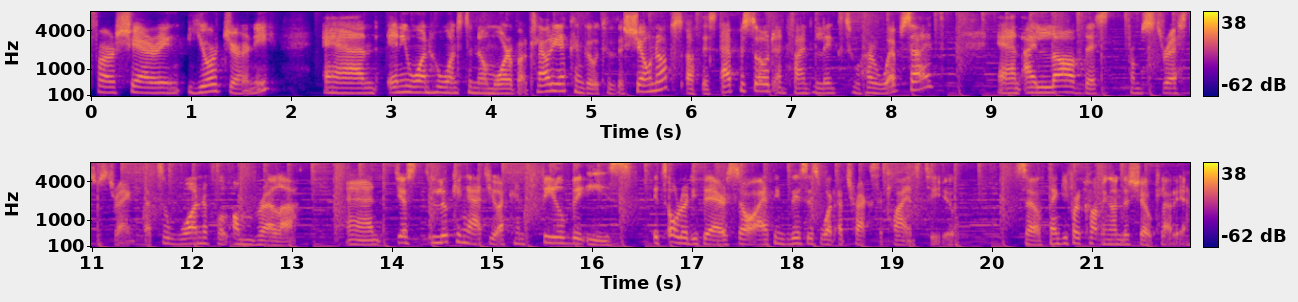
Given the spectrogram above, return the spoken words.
for sharing your journey. And anyone who wants to know more about Claudia can go to the show notes of this episode and find a link to her website. And I love this from stress to strength. That's a wonderful umbrella. And just looking at you, I can feel the ease. It's already there. So I think this is what attracts the clients to you. So thank you for coming on the show, Claudia.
